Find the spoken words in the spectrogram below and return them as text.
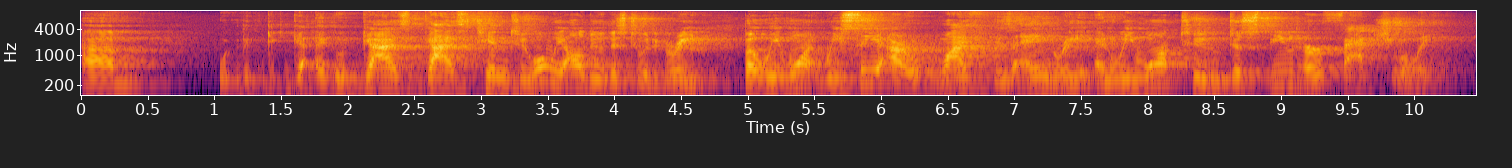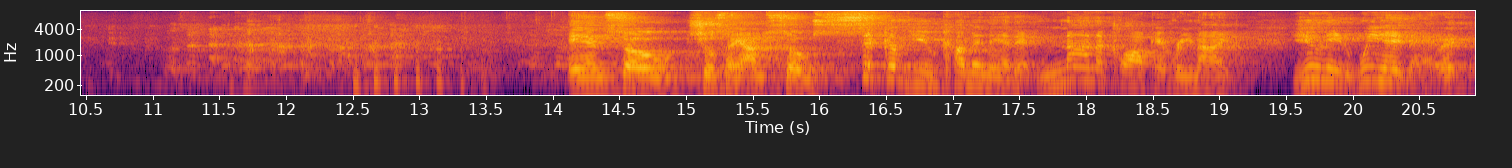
Um, guys, guys tend to, well, we all do this to a degree, but we want, we see our wife is angry and we want to dispute her factually. and so she'll say, I'm so sick of you coming in at nine o'clock every night. You need, we hate it.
